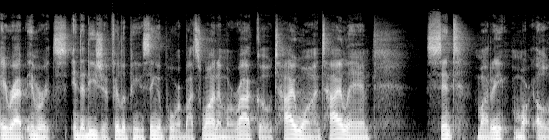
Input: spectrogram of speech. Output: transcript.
Arab Emirates, Indonesia, Philippines, Singapore, Botswana, Morocco, Taiwan, Thailand, Saint Martin, Mar, oh,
